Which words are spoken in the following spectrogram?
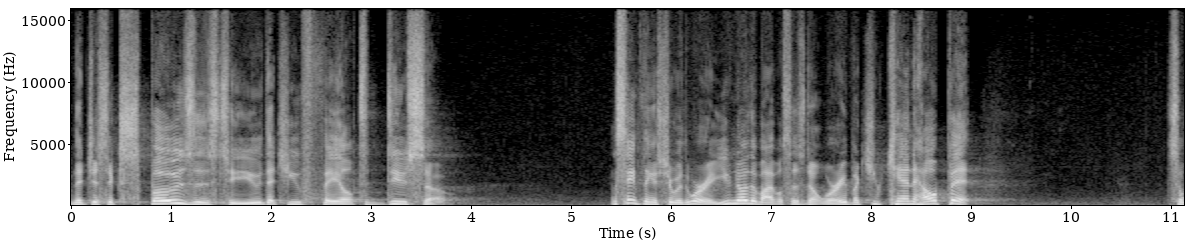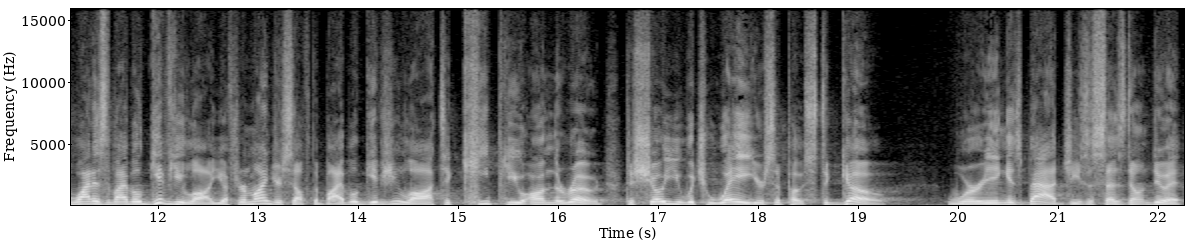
It just exposes to you that you fail to do so. The same thing is true with worry. You know the Bible says don't worry, but you can't help it. So, why does the Bible give you law? You have to remind yourself the Bible gives you law to keep you on the road, to show you which way you're supposed to go. Worrying is bad. Jesus says don't do it.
